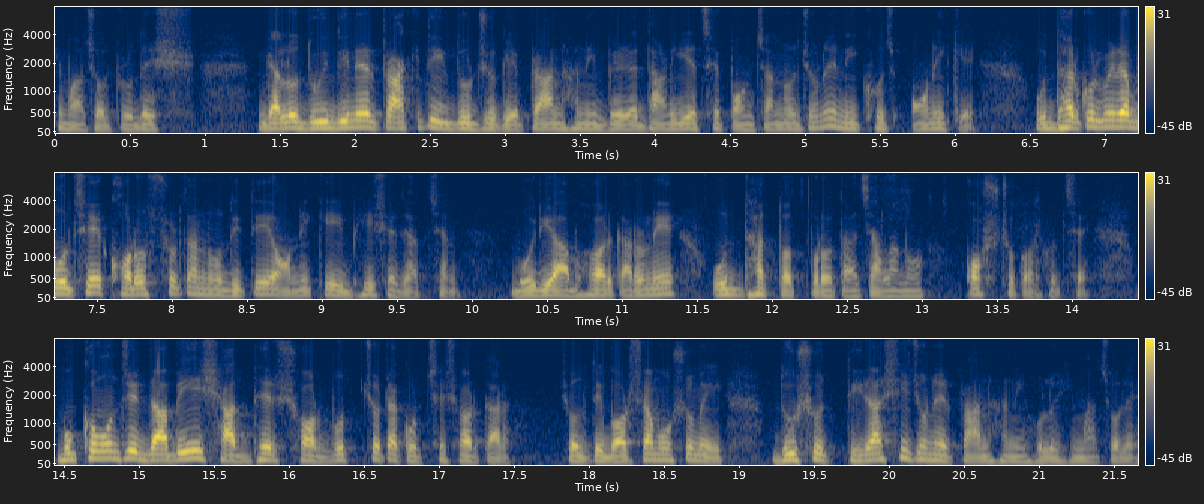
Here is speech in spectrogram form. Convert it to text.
হিমাচল প্রদেশ। গেল দুই দিনের প্রাকৃতিক দুর্যোগে প্রাণহানি বেড়ে দাঁড়িয়েছে পঞ্চান্ন জনে নিখোঁজ অনেকে। উদ্ধারকর্মীরা বলছে, খরস্রোতা নদীতে অনেকেই ভেসে যাচ্ছেন। বৈরী আবহাওয়ার কারণে উদ্ধার তৎপরতা চালানো কষ্টকর হচ্ছে। মুখ্যমন্ত্রীর দাবি, সাধ্যের সর্বোচ্চটা করছে সরকার। চলতি বর্ষা মৌসুমেই দুশো তিরাশি জনের প্রাণহানি হলো হিমাচলে।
